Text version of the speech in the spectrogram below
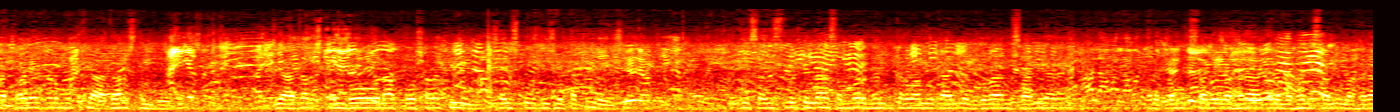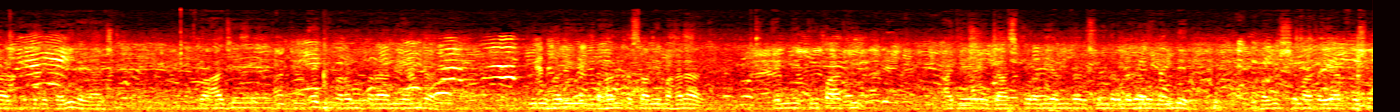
આ ત્રણે ત્રણ મુખ્ય આધાર સ્તંભો છે. જે આધાર સ્તંભોના પોષણથી સંસ્કૃતિ છે ટકી રહી છે. એ સંસ્કૃતિના સંવર્ધન કરવાનું કાર્ય ભગવાન સ્વામિનારાયણ અને પ્રમુખ સ્વામી મહારાજ અને મહાન સ્વામી મહારાજ બધું કરી રહ્યા છે. તો આજે એક પરંપરાની અંદર ગુરુહરિ મહંત સ્વામી મહારાજ એમની કૃપાથી આજે જાસપુરની અંદર સુંદર મજાનું મંદિર ભવિષ્યમાં તૈયાર થશે.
